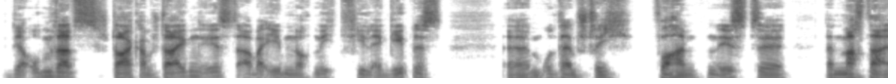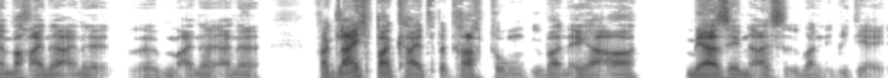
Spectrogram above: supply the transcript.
der Umsatz stark am Steigen ist, aber eben noch nicht viel Ergebnis ähm, unterm Strich vorhanden ist, äh, dann macht da einfach eine, eine, ähm, eine, eine Vergleichbarkeitsbetrachtung über ein ARA mehr Sinn als über ein EBITDA.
